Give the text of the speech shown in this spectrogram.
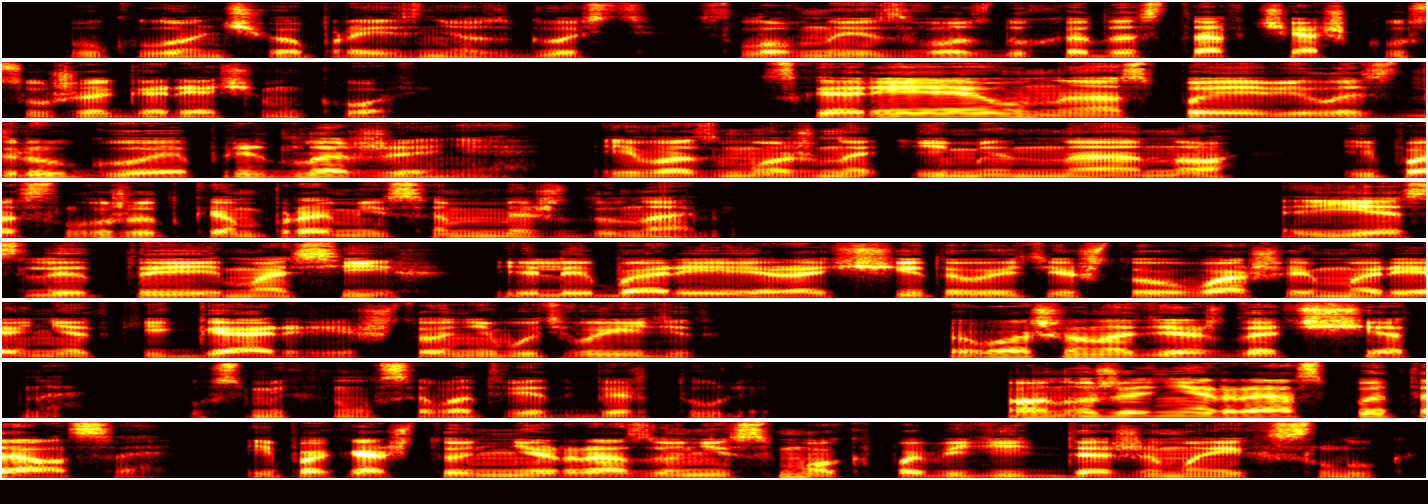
— уклончиво произнес гость, словно из воздуха достав чашку с уже горячим кофе. «Скорее, у нас появилось другое предложение, и, возможно, именно оно и послужит компромиссом между нами. Если ты, Масих, или Борей рассчитываете, что у вашей марионетки Гарри что-нибудь выйдет, то ваша надежда тщетна, усмехнулся в ответ Бертули. Он уже не раз пытался, и пока что ни разу не смог победить даже моих слуг.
